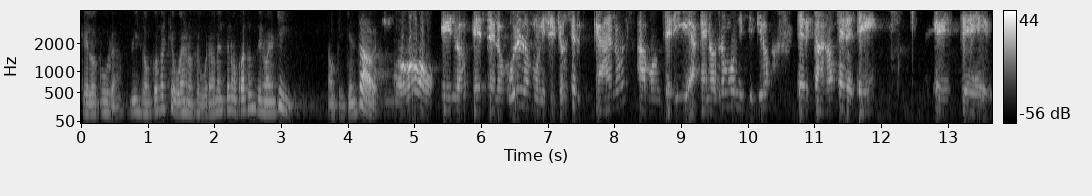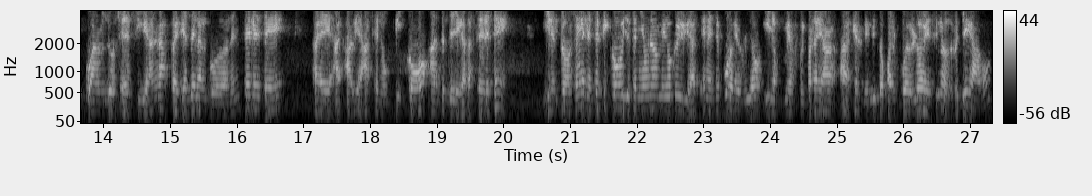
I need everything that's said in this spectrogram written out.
Qué locura. Y son cosas que, bueno, seguramente no pasan sino aquí. Aunque quién sabe. No, en los, te lo juro, en los municipios cercanos a Montería, en otros municipios cercanos a CRT, este, cuando se hacían las ferias del algodón en CRT, eh, había hacen un pico antes de llegar a CRT. Y entonces en ese pico yo tenía un amigo que vivía en ese pueblo y me fui para allá, a, él me invitó para el pueblo ese y nosotros llegamos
